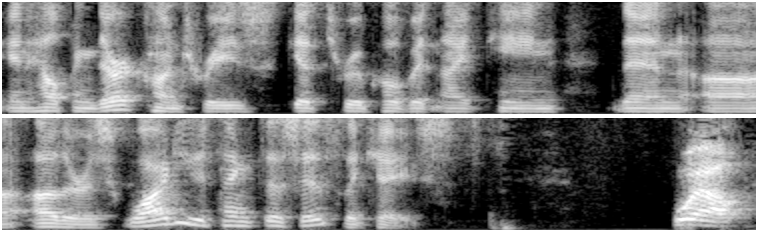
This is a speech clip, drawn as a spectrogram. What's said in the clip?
in helping their countries get through COVID 19 than uh, others. Why do you think this is the case? Well,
